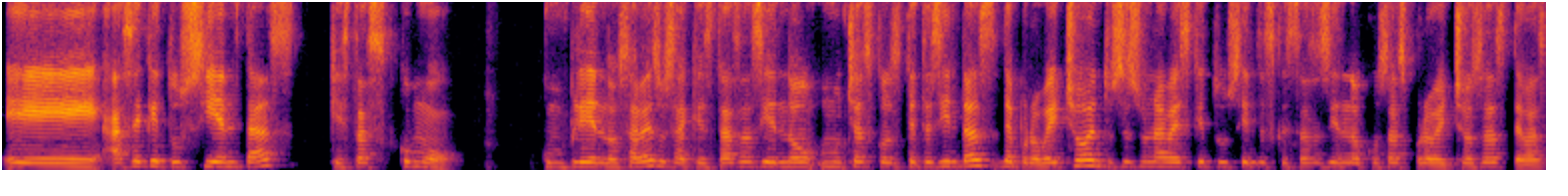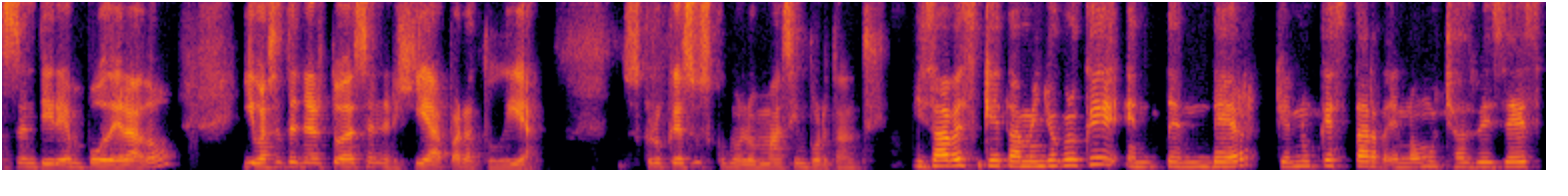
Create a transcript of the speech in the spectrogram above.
eh, hace que tú sientas que estás como cumpliendo, ¿sabes? O sea, que estás haciendo muchas cosas, que te sientas de provecho, entonces una vez que tú sientes que estás haciendo cosas provechosas, te vas a sentir empoderado y vas a tener toda esa energía para tu día. Entonces creo que eso es como lo más importante. Y sabes que también yo creo que entender que nunca es tarde, ¿no? Muchas veces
